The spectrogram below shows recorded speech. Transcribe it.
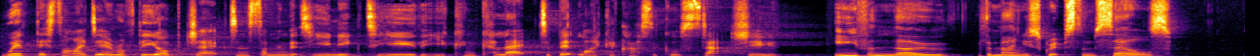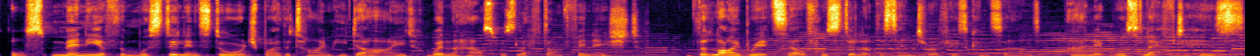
with this idea of the object and something that's unique to you that you can collect, a bit like a classical statue. Even though the manuscripts themselves or many of them were still in storage by the time he died, when the house was left unfinished. The library itself was still at the centre of his concerns, and it was left to his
